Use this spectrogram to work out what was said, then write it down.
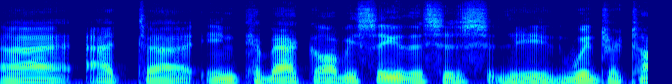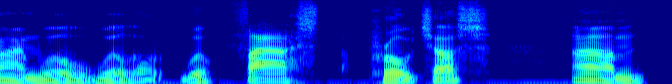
uh, at uh, in Quebec, obviously this is the winter time will will will fast approach us. Um,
